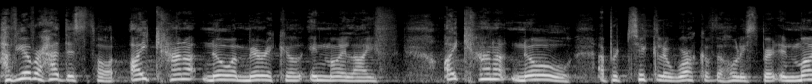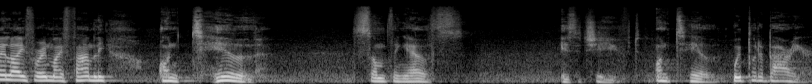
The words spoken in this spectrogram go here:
Have you ever had this thought? I cannot know a miracle in my life. I cannot know a particular work of the Holy Spirit in my life or in my family until something else is achieved. Until we put a barrier.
